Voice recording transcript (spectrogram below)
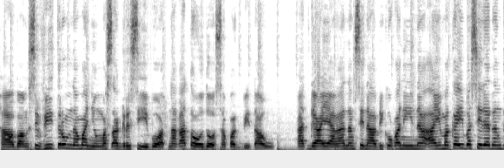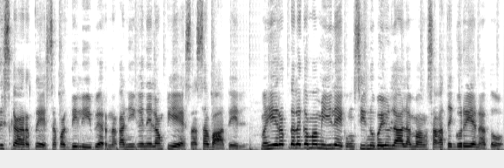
Habang si Vitrum naman yung mas agresibo at nakatodo sa pagbitaw. At gaya nga ng sinabi ko kanina ay magkaiba sila ng diskarte sa pag-deliver ng kanika nilang piyesa sa battle. Mahirap talaga mamili kung sino ba yung lalamang sa kategorya na to.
